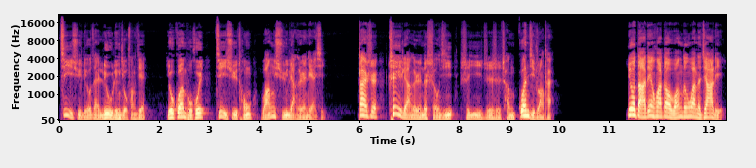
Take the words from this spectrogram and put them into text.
继续留在六零九房间，由关普辉继续同王许两个人联系，但是这两个人的手机是一直是呈关机状态。又打电话到王登万的家里，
